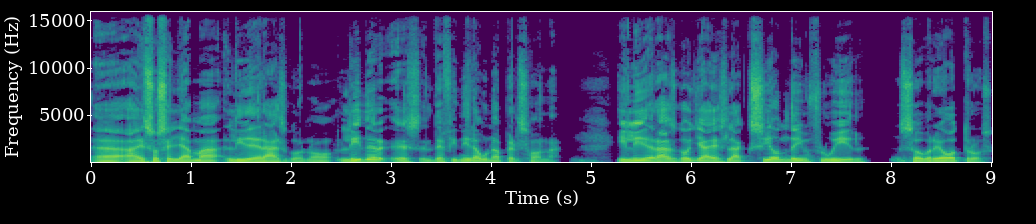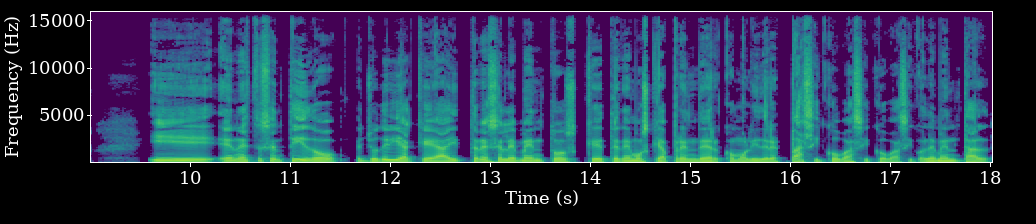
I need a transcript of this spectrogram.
Ah, a eso se llama liderazgo, ¿no? Líder es definir a una persona y liderazgo ya es la acción de influir sobre otros. Y en este sentido, yo diría que hay tres elementos que tenemos que aprender como líderes. Básico, básico, básico, elemental.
